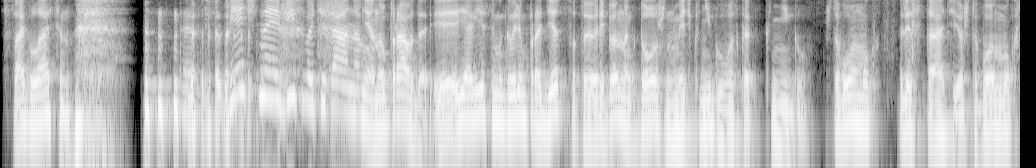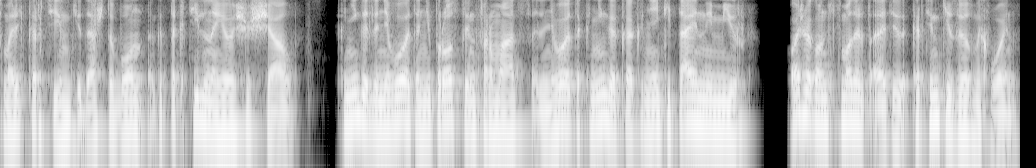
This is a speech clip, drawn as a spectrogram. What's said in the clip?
Согласен. Вечная битва титанов. Не, ну правда. Я- если мы говорим про детство, то ребенок должен иметь книгу вот как книгу, чтобы он мог листать ее, чтобы он мог смотреть картинки, да, чтобы он тактильно ее ощущал. Книга для него это не просто информация, для него это книга как некий тайный мир. Помнишь, как он смотрит эти картинки Звездных войн?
